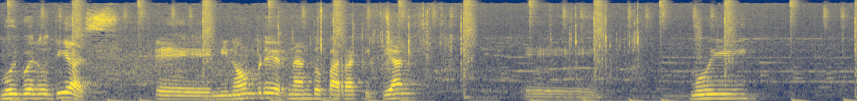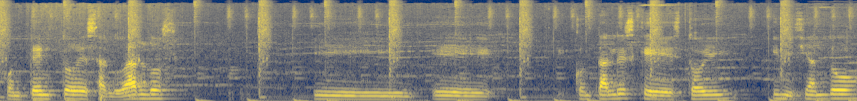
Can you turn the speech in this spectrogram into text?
Muy buenos días. Eh, mi nombre es Hernando Parra Cristian. Eh, muy contento de saludarlos y eh, contarles que estoy iniciando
